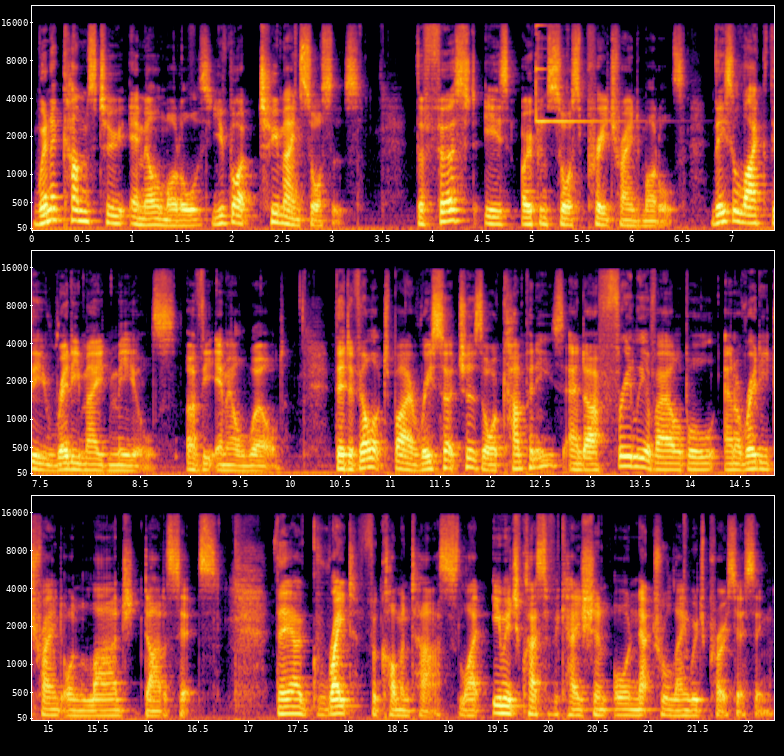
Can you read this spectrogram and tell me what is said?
When it comes to ML models, you've got two main sources. The first is open source pre-trained models. These are like the ready-made meals of the ML world. They're developed by researchers or companies and are freely available and already trained on large data sets. They are great for common tasks like image classification or natural language processing,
